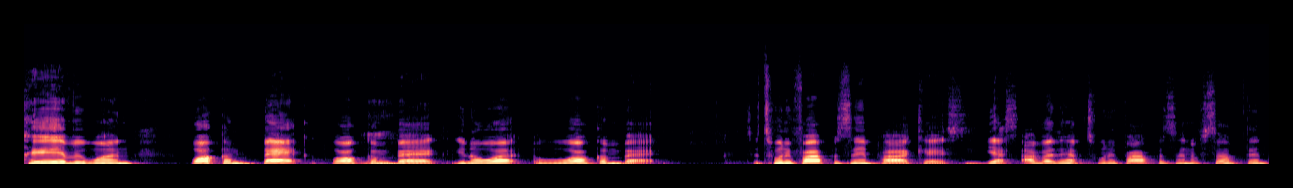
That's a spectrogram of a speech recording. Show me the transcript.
Hey everyone. Welcome back. Welcome back. You know what? Welcome back to 25% podcast. Yes, I'd rather have 25% of something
